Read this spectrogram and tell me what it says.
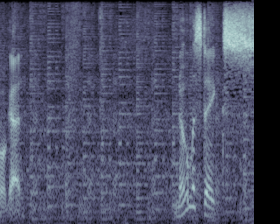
Oh god. No mistakes.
